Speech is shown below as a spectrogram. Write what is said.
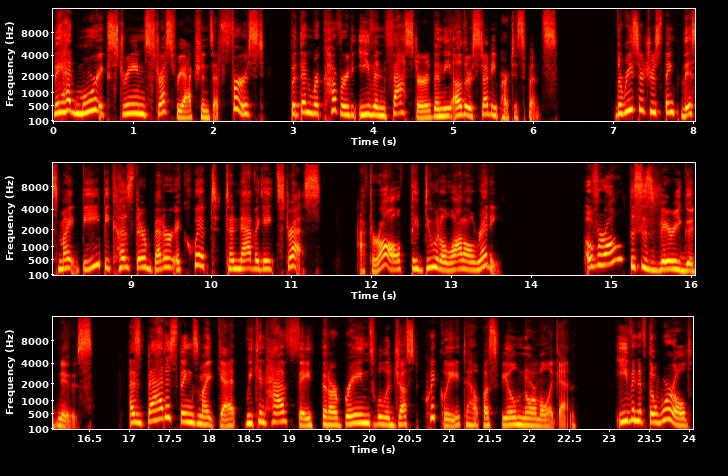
they had more extreme stress reactions at first, but then recovered even faster than the other study participants. The researchers think this might be because they're better equipped to navigate stress. After all, they do it a lot already. Overall, this is very good news. As bad as things might get, we can have faith that our brains will adjust quickly to help us feel normal again, even if the world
